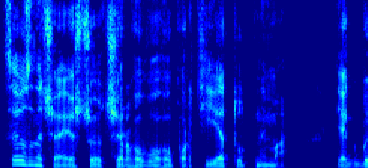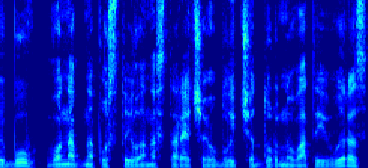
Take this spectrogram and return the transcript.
Це означає, що чергового портьє тут нема. Якби був, вона б напустила на старече обличчя дурнуватий вираз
